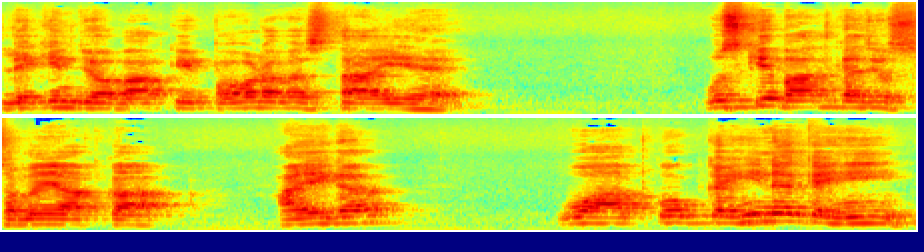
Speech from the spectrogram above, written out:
लेकिन जो अब आपकी पौड़ अवस्था आई है, उसके बाद का जो समय आपका आएगा वो आपको कहीं ना कहीं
